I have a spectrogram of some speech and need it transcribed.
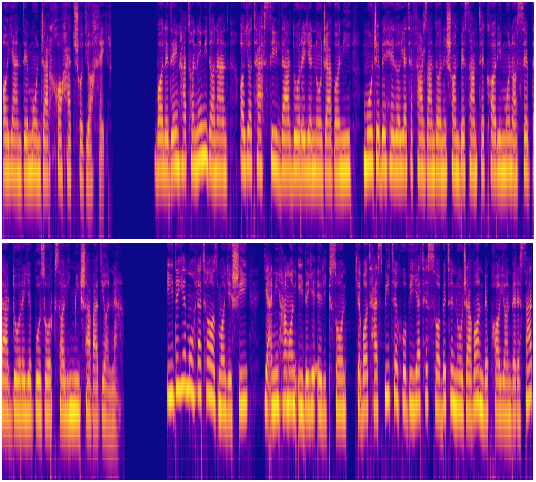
آینده منجر خواهد شد یا خیر. والدین حتی نمی‌دانند آیا تحصیل در دوره نوجوانی موجب هدایت فرزندانشان به سمت کاری مناسب در دوره بزرگسالی می شود یا نه. ایده مهلت آزمایشی یعنی همان ایده اریکسون که با تثبیت هویت ثابت نوجوان به پایان برسد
